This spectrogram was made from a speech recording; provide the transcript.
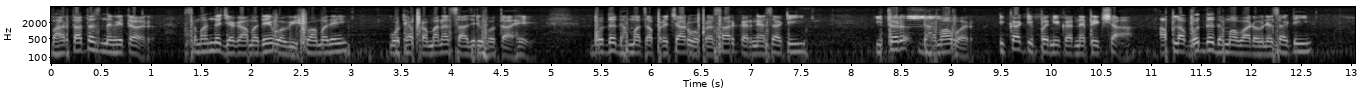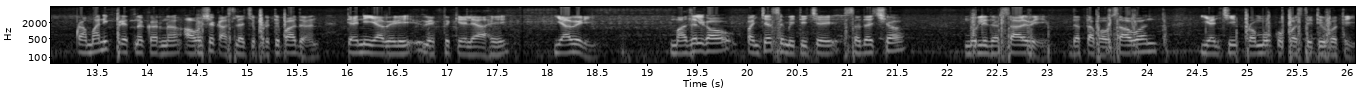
भारतातच नव्हे तर संबंध जगामध्ये व विश्वामध्ये मोठ्या प्रमाणात साजरी होत आहे. बौद्ध धर्माचा प्रचार व प्रसार करण्यासाठी इतर धर्मावर टीका टिप्पणी करण्यापेक्षा आपला बौद्ध धर्म वाढवण्यासाठी प्रामाणिक प्रयत्न करणं आवश्यक असल्याचे प्रतिपादन त्यांनी यावेळी व्यक्त केले आहे. यावेळी माजलगाव पंचायत समितीचे सदस्य मुरलीधर साळवे दत्ताभाऊ सावंत यांची प्रमुख उपस्थिती होती.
